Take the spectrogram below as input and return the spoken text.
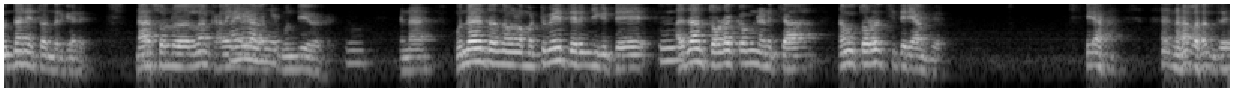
முந்தானத்து வந்திருக்காரு. நான் சொல்வதெல்லாம் கலைஞர் பழைய காலத்து ஆளுங்க. முந்தியவர். என்ன? முந்தானத்து வந்தவங்களை மட்டுமே தெரிஞ்சுக்கிட்டு அதுதான் தொடக்கம்னு நினைச்சா நமக்கு தொடர்ச்சி தெரியாம போயிடும்? அதனால வந்து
